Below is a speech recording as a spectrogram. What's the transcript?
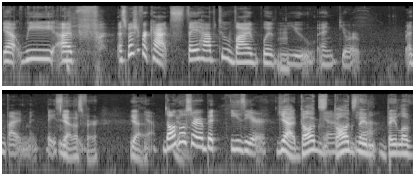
yeah, we I, especially for cats, they have to vibe with Mm. you and your environment. Basically. Yeah, that's fair. Yeah. Yeah, doggos are a bit easier. Yeah, dogs You know, dogs they yeah. they love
